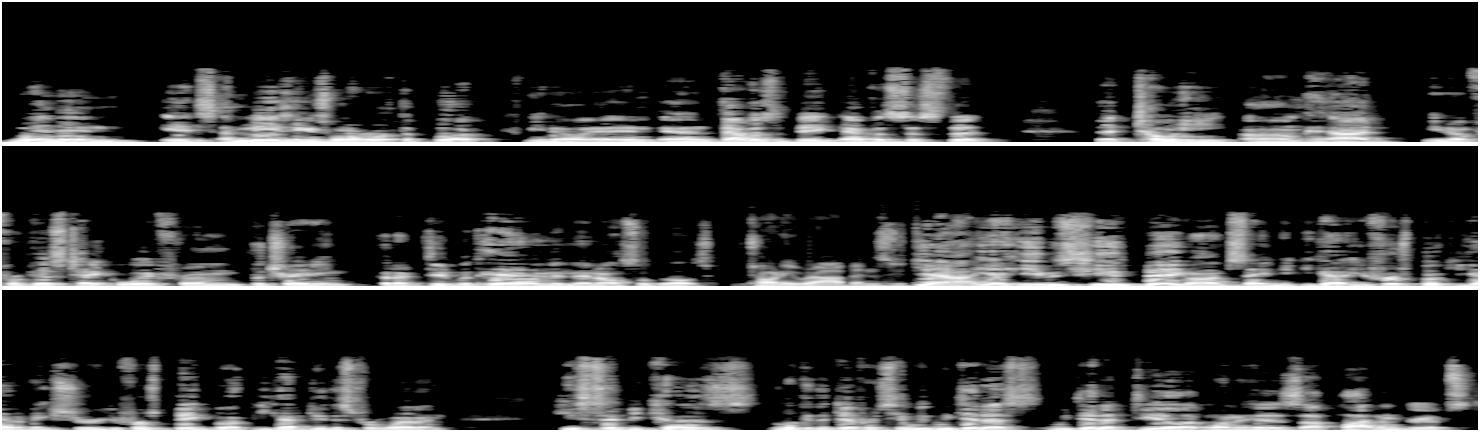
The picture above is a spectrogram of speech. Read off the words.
women, it's amazing. Is when I wrote the book, you know, and, and that was a big emphasis that, that Tony, um, had, you know, from his takeaway from the training that I did with him. And then also with all his, Tony Robbins. Yeah. Yeah. He was, he was big on saying you, got your first book. You got to make sure your first big book, you got to do this for women. He said, because look at the difference. He, we, we did a, we did a deal at one of his uh, platinum groups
